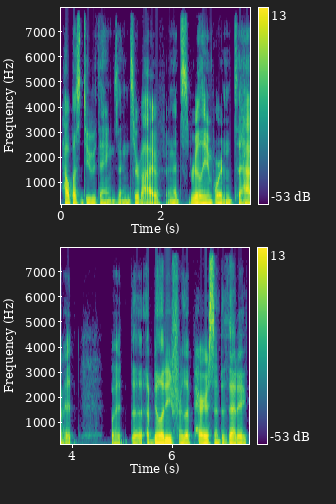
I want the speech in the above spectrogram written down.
help us do things and survive, and it's really important to have it. But the ability for the parasympathetic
